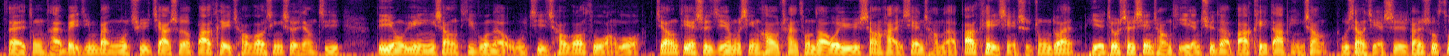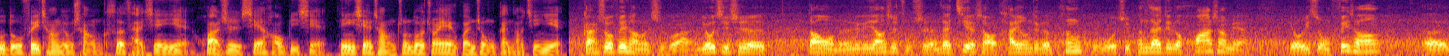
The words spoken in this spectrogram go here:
在总台北京办公区架设 8K 超高清摄像机。利用运营商提供的 5G 超高速网络，将电视节目信号传送到位于上海现场的 8K 显示终端，也就是现场体验区的 8K 大屏上。图像显示，传输速度非常流畅，色彩鲜艳，画质纤毫毕现，令现场众多专业观众感到惊艳。感受非常的直观，尤其是当我们的这个央视主持人在介绍他用这个喷壶去喷在这个花上面，有一种非常呃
